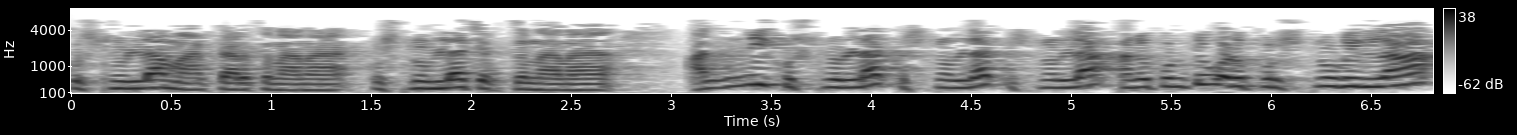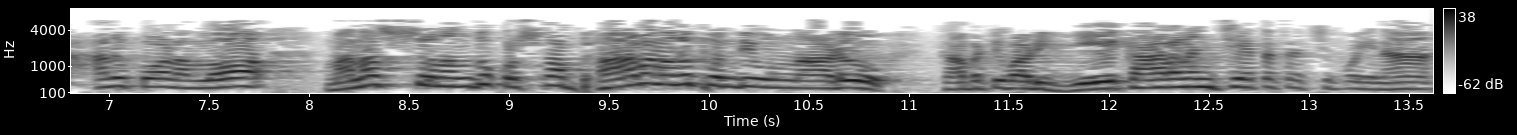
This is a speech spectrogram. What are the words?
కృష్ణుల్లా మాట్లాడుతున్నానా? కృష్ణుల్లా చెప్తున్నానా? అన్ని కృష్ణుల్లా కృష్ణుల్లా కృష్ణుల్లా అనుకుంటూ వాడు కృష్ణుడిలా అనుకోవడంలో మనస్సునందు కృష్ణ భావనను పొంది ఉన్నాడు. కాబట్టి వాడు ఏ కారణం చేత చచ్చిపోయినా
